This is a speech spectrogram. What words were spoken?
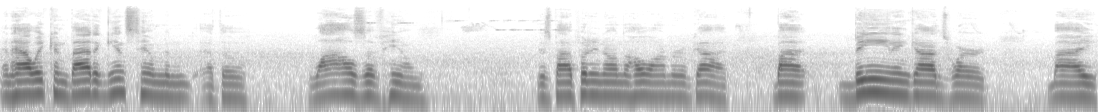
And how we combat against him and at the wiles of him is by putting on the whole armor of God, by being in God's word, by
